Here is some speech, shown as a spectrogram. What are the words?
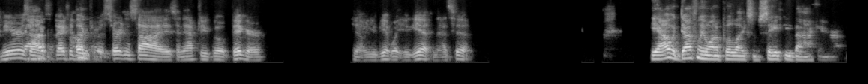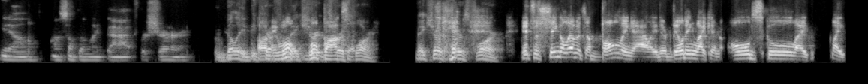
mirrors Yeah, are I- inspected I up to a certain size, and after you go bigger, you know, you get what you get, and that's it. Yeah, I would definitely want to put like some safety backing, you know, on something like that for sure. Billy, be Oh, I careful. mean, we'll- Make sure we'll it's box first it. floor. Make sure it's first floor. it's a single level. It's a bowling alley. They're building like an old school, like like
